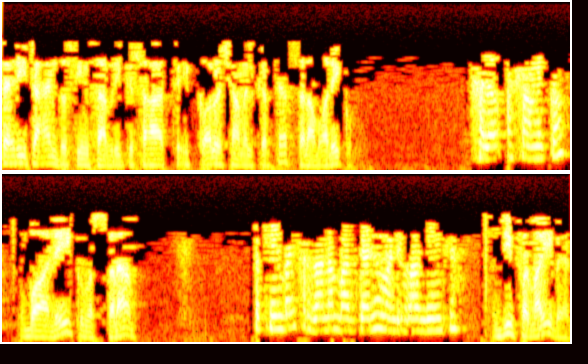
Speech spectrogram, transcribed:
شہری ٹائم تسلیم صابری کے ساتھ ایک کالر شامل کرتے ہیں۔ السلام علیکم۔ ہلو السلام علیکم۔ وعلیکم السلام۔ تسلیم بھائی فرزانہ بات کر رہی ہوں سے۔ جی فرمائیے بہن۔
